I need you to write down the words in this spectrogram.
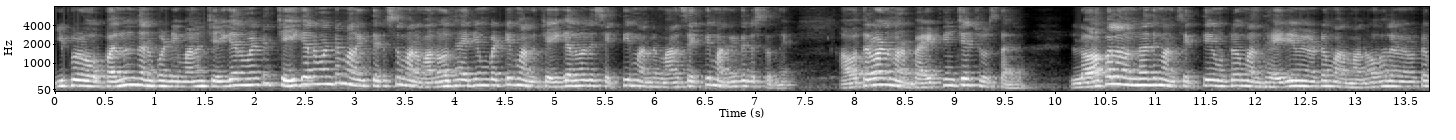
ఇప్పుడు ఒక పని ఉందనుకోండి మనం చేయగలమంటే చేయగలమంటే మనకి తెలుసు. మన మనోధైర్యం బట్టి మనం చేయగలమనే శక్తి మన మన శక్తి మనకి తెలుస్తుంది. అవతల వాళ్ళు మన బయట నుంచే చూస్తారు. లోపల ఉన్నది మన శక్తి ఏమిటో మన ధైర్యం ఏమిటో మన మనోబలం ఏమిటో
